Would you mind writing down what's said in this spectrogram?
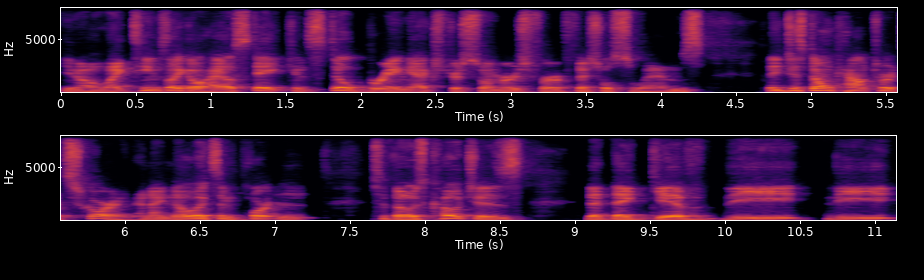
You know, like teams like Ohio State can still bring extra swimmers for official swims. They just don't count towards scoring. And I know it's important to those coaches that they give the the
